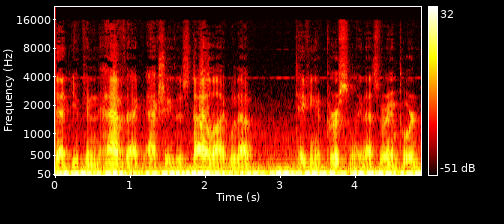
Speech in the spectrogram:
that you can have ac- actually this dialogue without taking it personally. That's very important.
